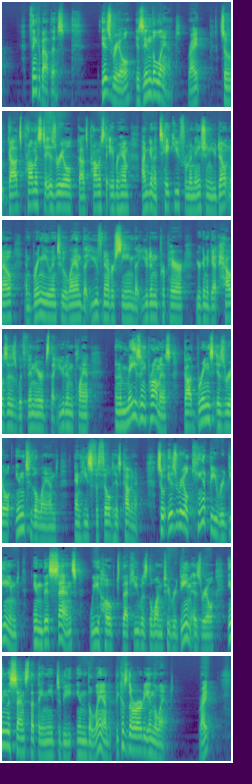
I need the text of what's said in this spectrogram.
Think about this. Israel is in the land, right? So God's promise to Israel, God's promise to Abraham, I'm going to take you from a nation you don't know and bring you into a land that you've never seen, that you didn't prepare. You're going to get houses with vineyards that you didn't plant. An amazing promise. God brings Israel into the land and he's fulfilled his covenant. So Israel can't be redeemed in this sense. We hoped that he was the one to redeem Israel in the sense that they need to be in the land because they're already in the land, right?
